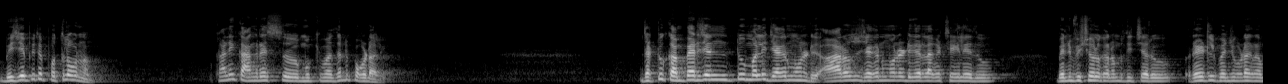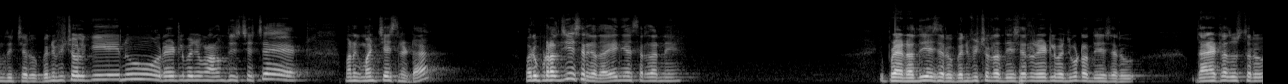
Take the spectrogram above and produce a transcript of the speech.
బీజేపీతో పొత్తులో ఉన్నాం. కానీ కాంగ్రెస్ ముఖ్యమంత్రిని పొగడాలి. దట్టు కంపారిజన్ టు మళ్ళీ జగన్మోహన్ రెడ్డి. ఆ రోజు జగన్మోహన్ రెడ్డి గారి లాగా చేయలేదు. బెనిఫిషియల్కి అనుమతి ఇచ్చారు రేట్లు పెంచుకోవడానికి అనుమతి ఇచ్చారు. బెనిఫిషియల్కిను రేట్లు పెంచుకోవడానికి అనుమతి ఇచ్చేస్తే మనకి మంచి చేసినట్ట? మరి ఇప్పుడు రద్దు చేశారు కదా ఏం చేస్తారు దాన్ని? ఇప్పుడు ఆయన రద్దు చేశారు బెనిఫిషియల్ రద్దు చేశారు రేట్లు పెంచుకుంటూ రద్దు చేశారు. దాన్ని ఎట్లా చూస్తారు?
